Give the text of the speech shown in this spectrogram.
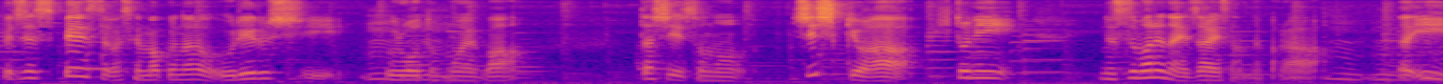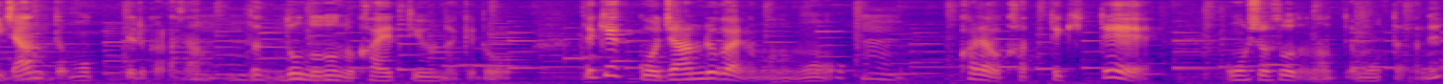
別にスペースが狭くなる方が売れるしうん売ろうと思えば、だしその知識は人に盗まれない財産だから,、うんうんいいじゃんって思ってるからさ、うんうん。だどんどんどんどん買えって言うんだけどで結構ジャンル外のものもうん。彼は買ってきて面白そうだなって思ったらね。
